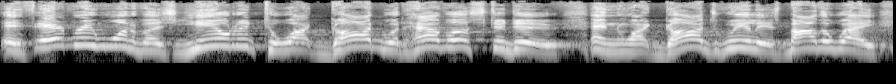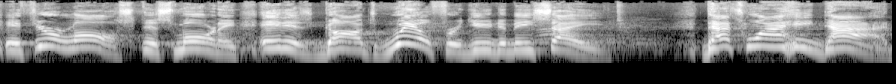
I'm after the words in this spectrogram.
If every one of us yielded to what God would have us to do and what God's will is, by the way, if you're lost this morning, it is God's will for you to be saved. That's why he died.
